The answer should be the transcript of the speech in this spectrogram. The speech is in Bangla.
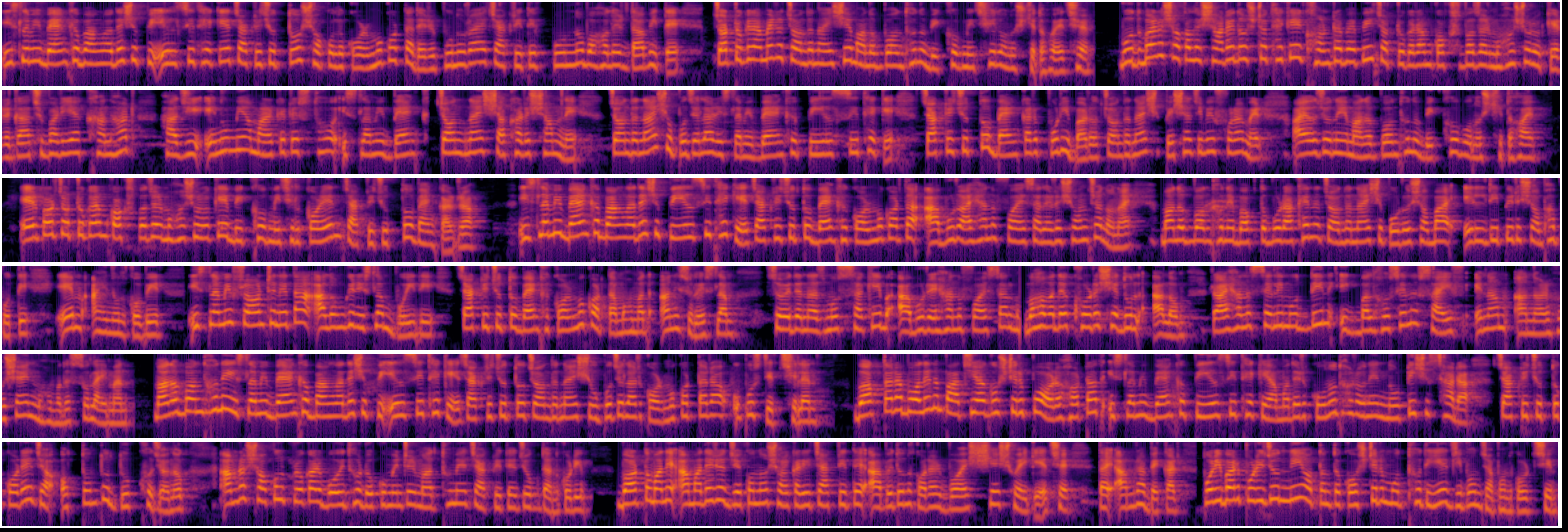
ইসলামী ব্যাংক বাংলাদেশ পিএলসি থেকে চাকরিচ্যুত সকল কর্মকর্তাদের পুনরায় চাকরিতে পূর্ণ বহলের দাবিতে চট্টগ্রামের চন্দনাইশে মানববন্ধন ও বিক্ষোভ মিছিল অনুষ্ঠিত হয়েছে। বুধবার সকালে সাড়ে দশটা থেকে ঘণ্টাব্যাপী চট্টগ্রাম কক্সবাজার মহাসড়কের গাছবাড়িয়া খানহাট, হাজি এনুমিয়া মার্কেটস্থ ইসলামী ব্যাংক চন্দনাইশ শাখার সামনে চন্দনাইশ উপজেলার ইসলামী ব্যাংক পিএলসি থেকে চাকরিচ্যুত ব্যাংকার পরিবার ও চন্দনাইশ পেশাজীবী ফোরামের আয়োজনে মানববন্ধন ও বিক্ষোভ অনুষ্ঠিত হয়। এরপর চট্টগ্রাম কক্সবাজার মহাসড়কে বিক্ষোভ মিছিল করেন চাকরিচ্যুত ব্যাংকাররা। ইসলামী ব্যাংক বাংলাদেশ পিএলসি থেকে চাকরিচ্যুত ব্যাংক কর্মকর্তা আবু রায়হান ফয়সালের সঞ্চালনায় মানববন্ধনে বক্তব্য রাখেন চন্দনাইশ পৌরসভা এলডিপির সভাপতি এম আইনুল কবির। ইসলামী ফ্রন্ট নেতা আলমগীর ইসলাম বৈদি চাকরিচ্যুত ব্যাংক কর্মকর্তা মোহাম্মদ আনিসুল ইসলাম, সৈয়দ নাজমুস সাকিব, আবু রেহান ফয়সাল, মোহাম্মদ খোরশেদুল আলম, রায়হান সেলিম উদ্দিন, ইকবাল হোসেন, সাইফ এনাম, আনোয়ার হোসেন, মোহাম্মদ সোলাইমান। মানববন্ধনে ইসলামী ব্যাংক বাংলাদেশ পিএলসি থেকে চাকরিচ্যুত চন্দনাইশ উপজেলার কর্মকর্তারা উপস্থিত ছিলেন। বক্তারা বলেন, পাঁচই আগস্টের পর হঠাৎ ইসলামী ব্যাংক পিএলসি থেকে আমাদের কোনো ধরনের নোটিশ ছাড়া চাকরিচ্যুত করে, যা অত্যন্ত দুঃখজনক। আমরা সকল প্রকার বৈধ ডকুমেন্টের মাধ্যমে চাকরিতে যোগদান করি। বর্তমানে আমাদের যে কোনো সরকারি চাকরিতে আবেদন করার বয়স শেষ হয়ে গিয়েছে, তাই আমরা বেকার। পরিবার পরিজন নিয়ে অত্যন্ত কষ্টের মধ্য দিয়ে জীবনযাপন করছি।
